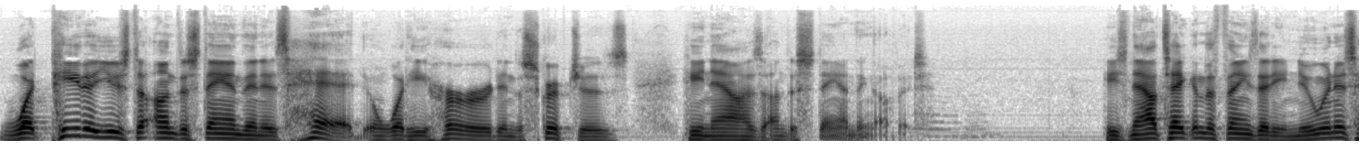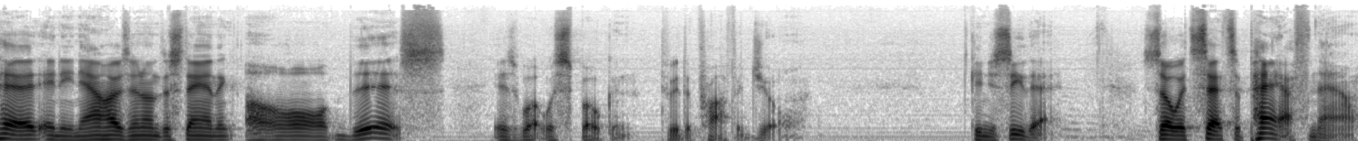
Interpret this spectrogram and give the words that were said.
what Peter used to understand in his head and what he heard in the scriptures, he now has understanding of it. He's now taken the things that he knew in his head and he now has an understanding. Oh, this is what was spoken through the prophet Joel. Can you see that? So it sets a path now,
